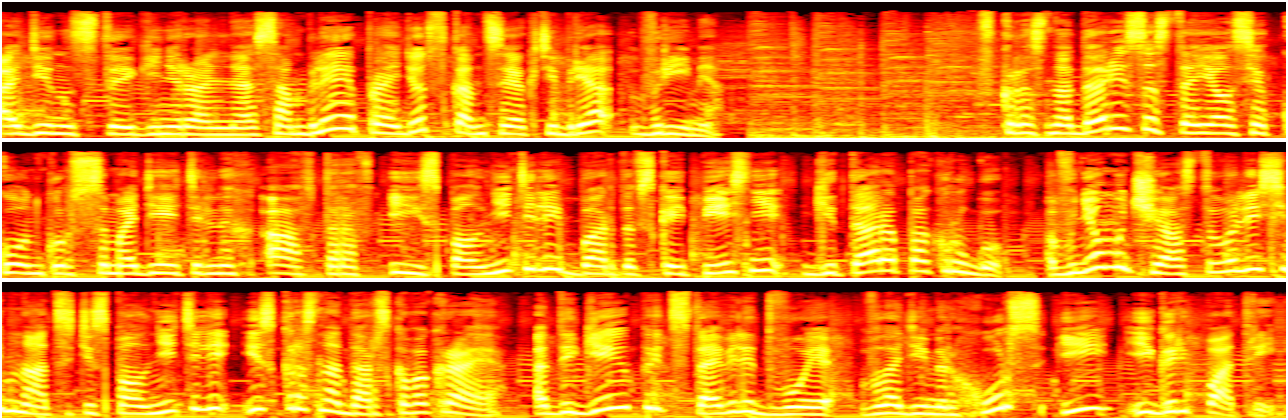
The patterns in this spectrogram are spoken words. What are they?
11-я Генеральная Ассамблея пройдет в конце октября в Риме. Краснодаре состоялся конкурс самодеятельных авторов и исполнителей бардовской песни «Гитара по кругу». В нем участвовали 17 исполнителей из Краснодарского края. Адыгею представили двое – Владимир Хурс и Игорь Патрий.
